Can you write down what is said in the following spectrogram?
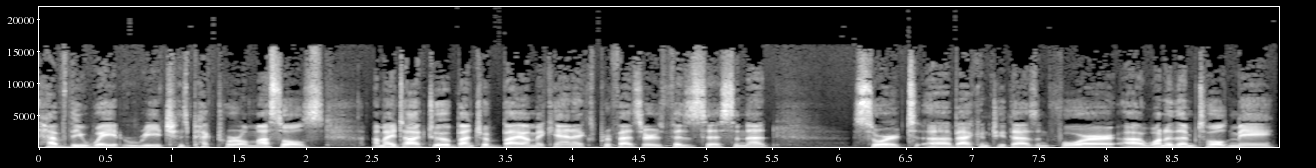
have the weight reach his pectoral muscles. Um, I talked to a bunch of biomechanics professors, physicists, and that sort uh, back in 2004. Uh, one of them told me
